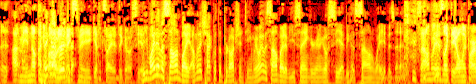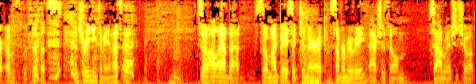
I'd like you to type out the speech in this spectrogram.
It, I, I- mean, nothing I about it makes me get excited to go see it. You might have a soundbite. I'm going to check with the production team. We might have a soundbite of you saying you're going to go see it because Soundwave is in it. Soundwave is like the only part of that that's intriguing to me, and that's it. Hmm. So I'll add that. So my basic generic summer movie action film, Soundwave should show up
